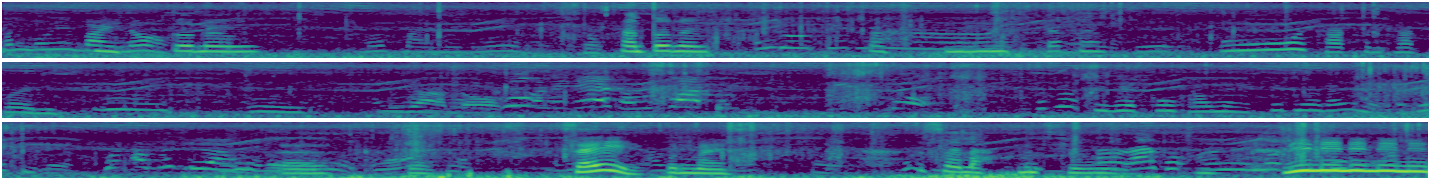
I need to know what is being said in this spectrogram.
มันบ่มีใบเนาะตัวหนึ่งอันตัวหนึ่งอืมแป๊บนึงโอ้ยคักเป็นคักเลยนี่สิเฮ็ดของเขาเนี่ยคิดแน่ได้เหมือนเฮ็ดอีกแล้วเออเออใส่คุณไหมใส่ล่ะมันสูงนี่นี่นี่นี่นี่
